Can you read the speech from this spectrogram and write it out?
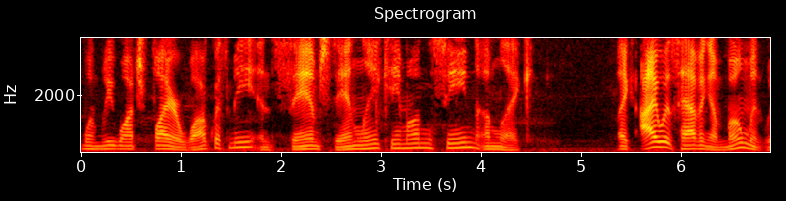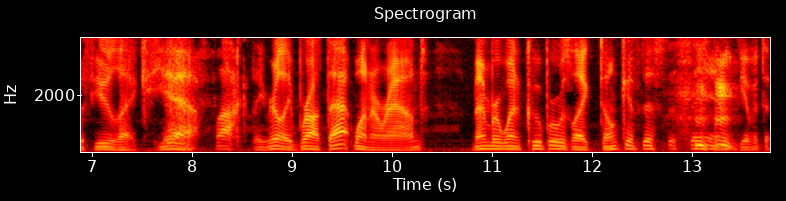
when we watched Fire Walk with Me and Sam Stanley came on the scene, I'm like, like I was having a moment with you, like, yeah, fuck, they really brought that one around. Remember when Cooper was like, "Don't give this to Sam, give it to,"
